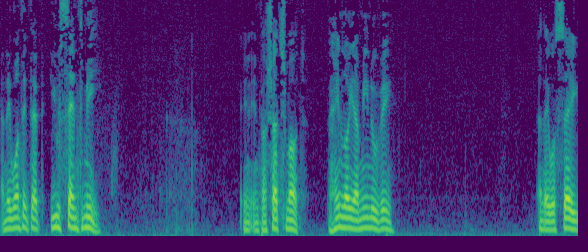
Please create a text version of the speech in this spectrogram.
and they won't think that you sent me. In, in Parshat Shmot, lo yaminu vi. And they will say,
